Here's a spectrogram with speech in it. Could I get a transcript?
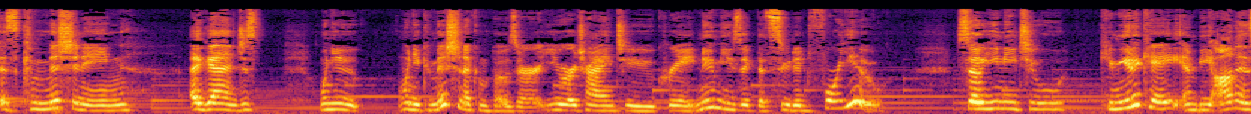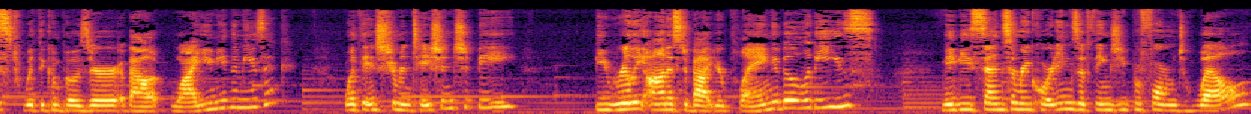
as commissioning, again, just when you when you commission a composer, you are trying to create new music that's suited for you. So you need to communicate and be honest with the composer about why you need the music, what the instrumentation should be, be really honest about your playing abilities, maybe send some recordings of things you performed well,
